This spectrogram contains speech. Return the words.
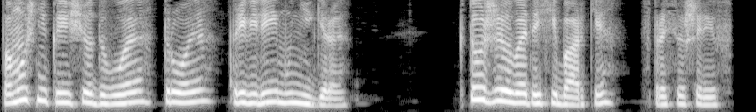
Помощника еще двое, трое привели ему Нигера. «Кто жил в этой хибарке?» — спросил шериф.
